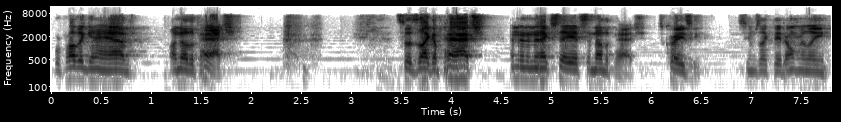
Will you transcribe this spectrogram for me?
we're probably going to have another patch. so it's like a patch, and then the next day it's another patch. It's crazy. Seems like they don't really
